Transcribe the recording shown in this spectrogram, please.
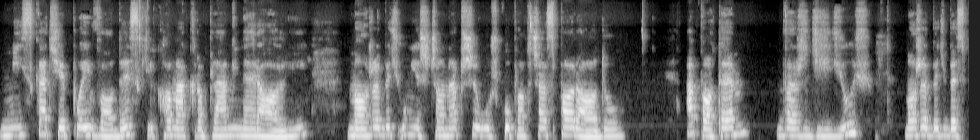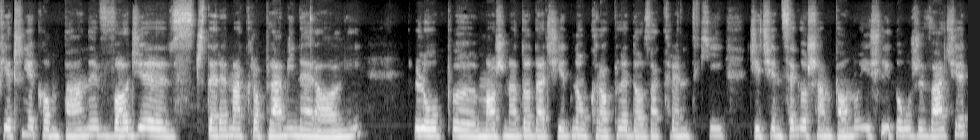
Miska ciepłej wody z kilkoma kroplami neroli może być umieszczona przy łóżku podczas porodu a potem wasz dzidziuś może być bezpiecznie kąpany w wodzie z czterema kroplami neroli lub y, można dodać jedną kroplę do zakrętki dziecięcego szamponu, jeśli go używacie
